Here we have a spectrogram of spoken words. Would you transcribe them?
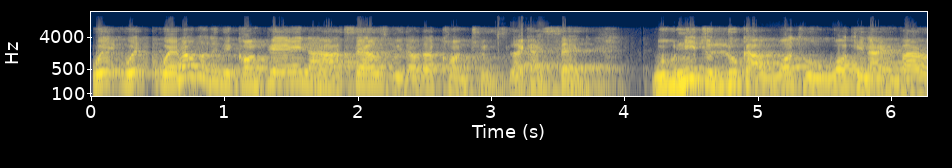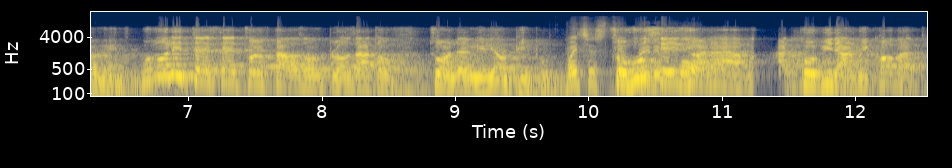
we, we, we're not going to be comparing ourselves with other countries, like I said. We need to look at what will work in our environment. We've only tested 12,000 plus out of 200 million people. Which is so who says you and I have had COVID and recovered?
